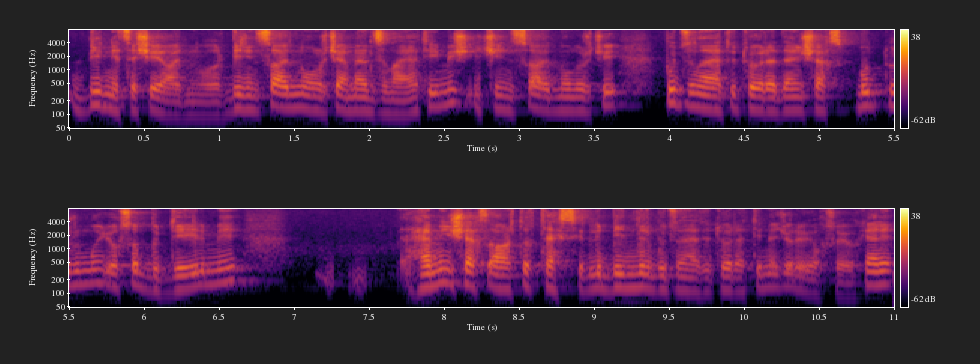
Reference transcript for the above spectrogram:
bir neçə şey aydın olur. Birincisi aydın olur ki, əməl cinayət imiş, ikincisi aydın olur ki, bu cinayəti törədən şəxs budurmu, yoxsa bu deyilmi? Həmin şəxs artıq təqsirli bilinir bu cinayəti törətdiyinə görə yoxsa yox. Yəni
